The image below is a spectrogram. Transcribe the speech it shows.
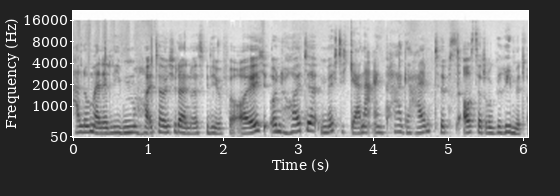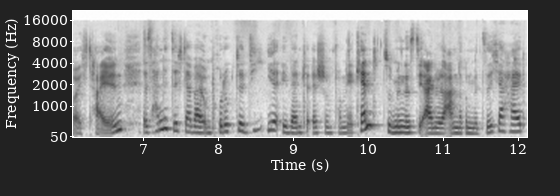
Hallo meine Lieben, heute habe ich wieder ein neues Video für euch und heute möchte ich gerne ein paar Geheimtipps aus der Drogerie mit euch teilen. Es handelt sich dabei um Produkte, die ihr eventuell schon von mir kennt, zumindest die ein oder anderen mit Sicherheit.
